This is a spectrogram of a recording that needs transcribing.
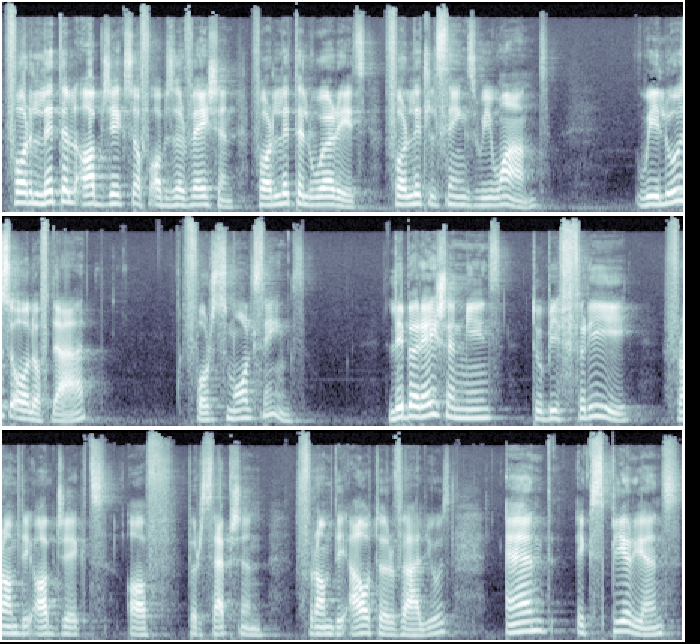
for little objects of observation, for little worries, for little things we want. We lose all of that for small things. Liberation means to be free from the objects of perception, from the outer values, and experience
